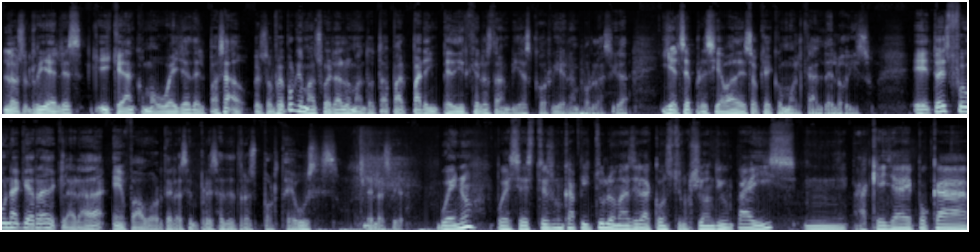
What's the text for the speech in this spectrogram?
los rieles y quedan como huellas del pasado. Eso fue porque Mazuela lo mandó tapar para impedir que los tranvías corrieran por la ciudad. Y él se preciaba de eso que como alcalde lo hizo. Entonces fue una guerra declarada en favor de las empresas de transporte de buses de la ciudad. Bueno, pues este es un capítulo más de la construcción de un país, mm, aquella época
